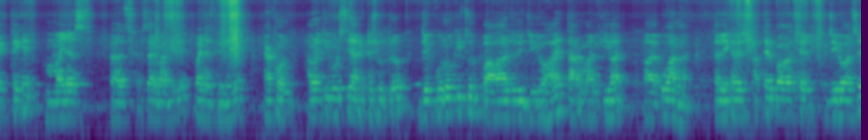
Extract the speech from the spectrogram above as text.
এক থেকে মাইনাস চার বাদ দিলে মাইনাস থ্রি থাকে। এখন আমরা কি করছি আরেকটা সূত্র, যে কোনো কিছুর পাওয়ার যদি জিরো হয়, তার মান কি হয়? ওয়ান হয়। তাহলে এখানে সাতের পাওয়ার আছে জিরো আছে।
